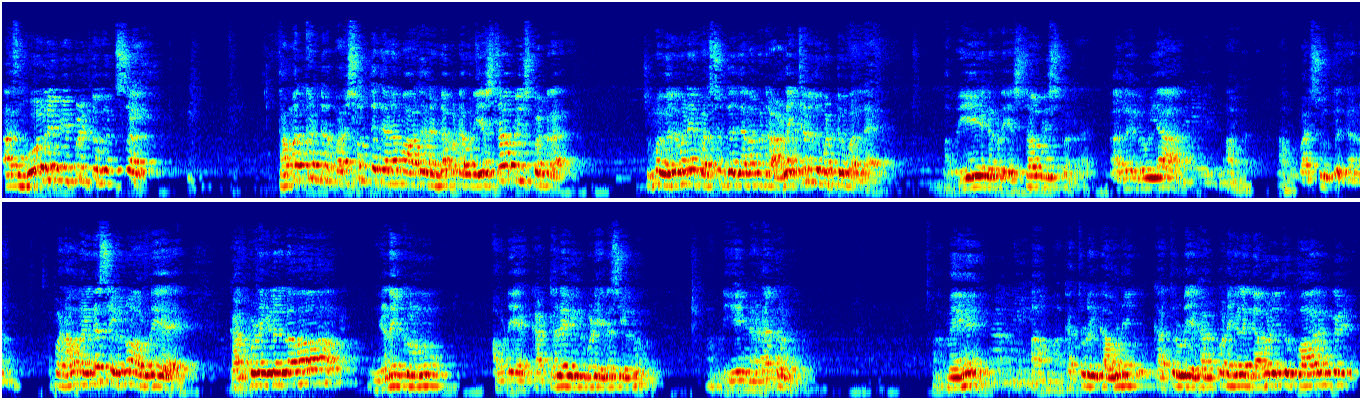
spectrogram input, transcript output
as holy people to himself. தமக்கென்று பரிசுத்த ஜனமாக என்ன பண்ண அவர் எஸ்டாப்ளிஷ் பண்றார் சும்மா வெறுமனே பரிசுத்த ஜனம் என்று அழைக்கிறது மட்டுமல்ல. அப்படியே நம்ம எஸ்டாப்ளிஷ் பண்றார். அல்லேலூயா ஆமா. ஆமா பரிசுத்த ஜனம். அப்ப நாம என்ன செய்யணும்? அவருடைய கற்பனைகள் எல்லாம் நினைக்கணும். அவருடைய கட்டளைகளின்படி என்ன செய்யணும்? அப்படியே நடக்கணும். ஆமே. ஆமா. கத்துடைய கவனி கத்தருடைய கற்பனைகளை கவனித்து பாருங்கள்.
